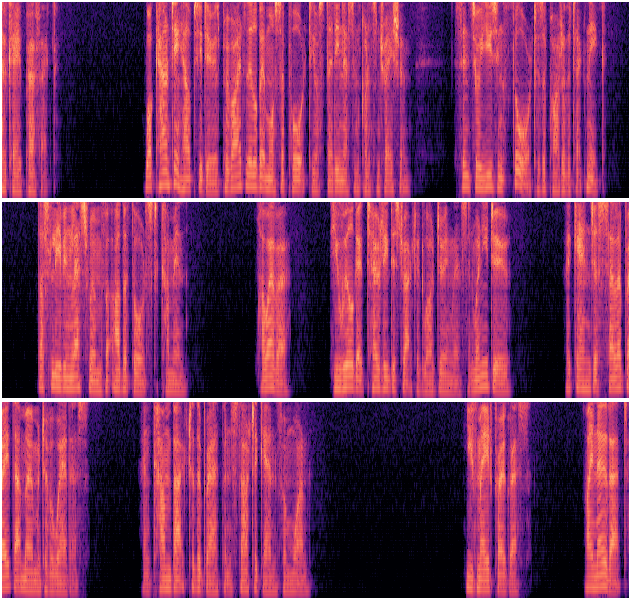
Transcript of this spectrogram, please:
Okay, perfect. What counting helps you do is provide a little bit more support to your steadiness and concentration, since you're using thought as a part of the technique, thus leaving less room for other thoughts to come in. However, you will get totally distracted while doing this, and when you do, again, just celebrate that moment of awareness and come back to the breath and start again from one. You've made progress. I know that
